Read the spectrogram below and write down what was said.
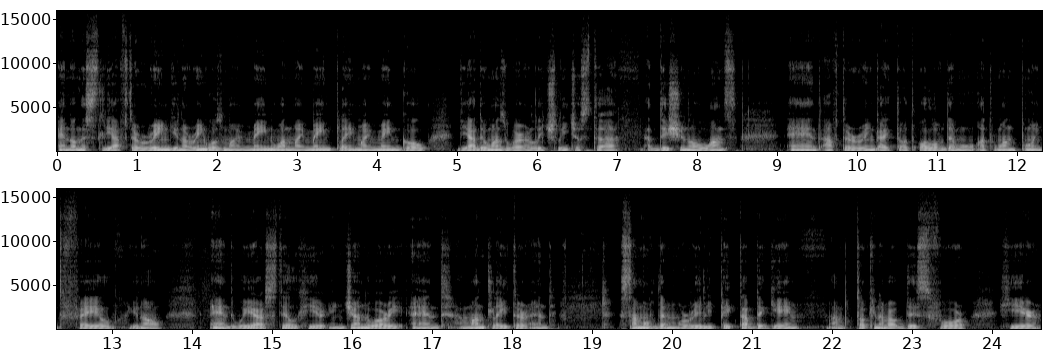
and honestly after ring you know ring was my main one my main play my main goal. The other ones were literally just uh, additional ones. And after ring i thought all of them will at one point fail you know. And we are still here in january and a month later and some of them really picked up the game. I'm talking about this four here.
